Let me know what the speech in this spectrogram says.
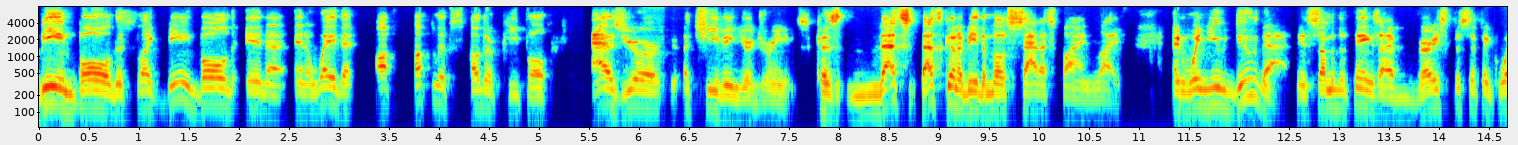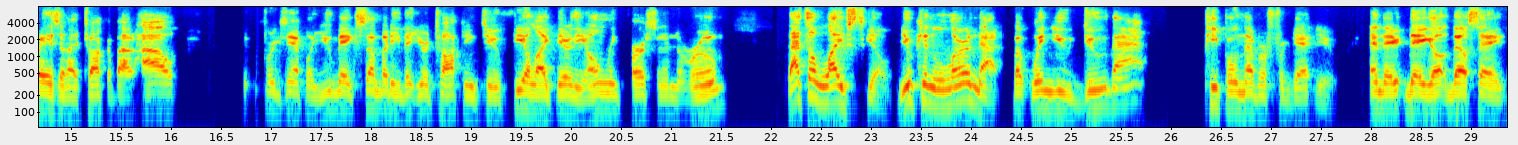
being bold, it's like being bold in a in a way that up, uplifts other people as you're achieving your dreams because that's that's going to be the most satisfying life. And when you do that, in some of the things I have very specific ways that I talk about how for example, you make somebody that you're talking to feel like they're the only person in the room, that's a life skill. You can learn that. But when you do that, people never forget you. And they, they go, they'll say,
